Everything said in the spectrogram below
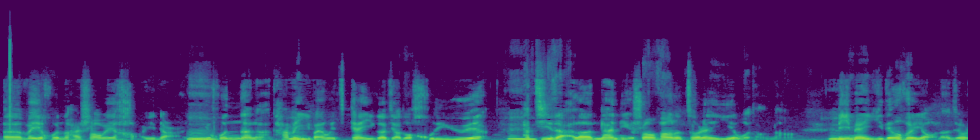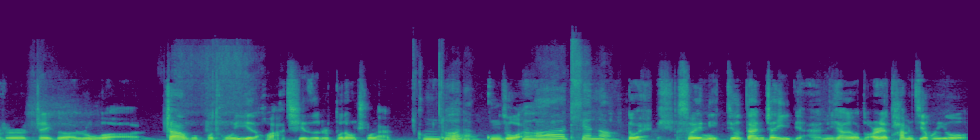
呃，未婚的还稍微好一点儿，嗯。已婚的呢，他们一般会签一个叫做婚约，嗯。它记载了男女双方的责任义务等等，嗯里面一定会有的就是这个，如果丈夫不同意的话，妻子是不能出来工作的，工作的。哦啊，天哪，对，所以你就单这一点，你想有多，而且他们结婚又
